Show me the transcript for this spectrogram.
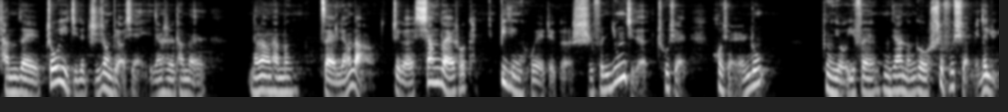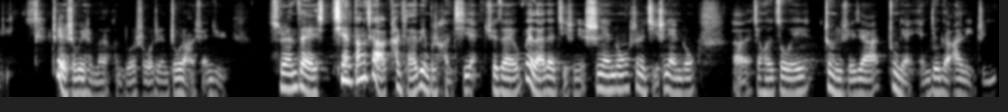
他们在州一级的执政表现，也将是他们能让他们在两党这个相对来说肯必定会这个十分拥挤的初选候选人中，更有一份更加能够说服选民的履历。这也是为什么很多时候这种州长的选举虽然在现当下看起来并不是很起眼，却在未来的几十年、十年中，甚至几十年中，呃，将会作为政治学家重点研究的案例之一。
